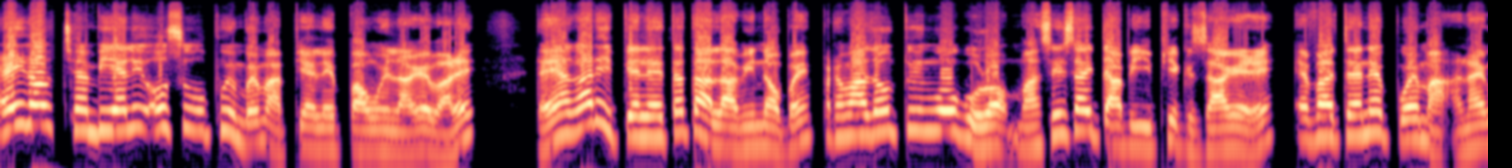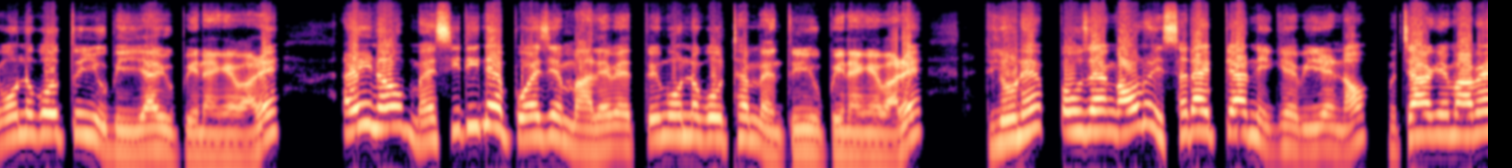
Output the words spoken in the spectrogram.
အဲဒီနောက် Champions League အုပ်စုအဖွင့်ပွဲမှာပြန်လည်ပါဝင်လာခဲ့ပါတယ်။ဒိုင်ယာကနေပြန်လည်တက်တာလာပြီးနောက်ပိုင်းပထမဆုံးသွင်းဂိုးကိုတော့မာဆေးဆိုင်ဒါဘီအဖြစ်ကစားခဲ့တဲ့ Everton နဲ့ပွဲမှာအနိုင်ဂိုးနှစ်ဂိုးသွင်းယူပြီးရယူပေးနိုင်ခဲ့ပါတယ်။အဲဒီနောက် Man City နဲ့ပွဲစဉ်မှာလည်းပဲသွင်းဂိုးနှစ်ဂိုးထပ်မံသွင်းယူပေးနိုင်ခဲ့ပါတယ်။ဒီလိုနဲ့ပုံစံကောင်းတွေဆက်တိုက်ပြနေခဲ့ပြီးတဲ့နောက်မကြာခင်မှာပဲ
